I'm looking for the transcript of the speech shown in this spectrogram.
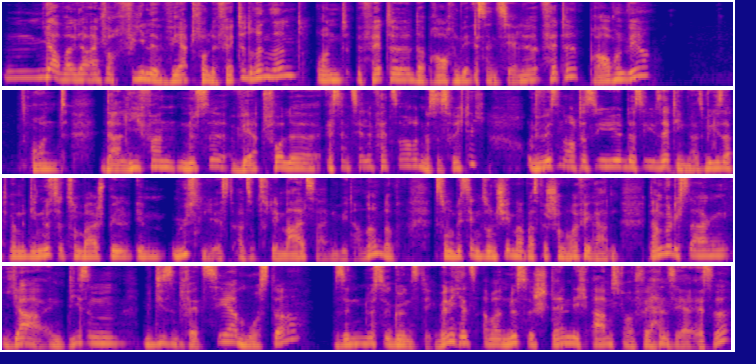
Ja, weil da einfach viele wertvolle Fette drin sind. Und Fette, da brauchen wir essentielle Fette, brauchen wir. Und da liefern Nüsse wertvolle, essentielle Fettsäuren, das ist richtig. Und wir wissen auch, dass sie, dass sie sättigen. Also wie gesagt, wenn man die Nüsse zum Beispiel im Müsli isst, also zu den Mahlzeiten wieder, ne, das ist so ein bisschen so ein Schema, was wir schon häufiger hatten, dann würde ich sagen, ja, in diesem, mit diesem Verzehrmuster sind Nüsse günstig. Wenn ich jetzt aber Nüsse ständig abends vom Fernseher esse,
